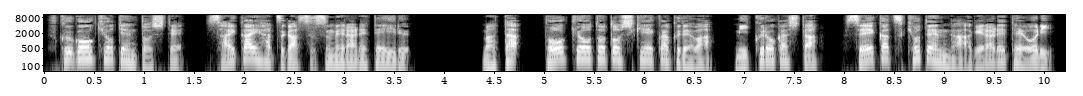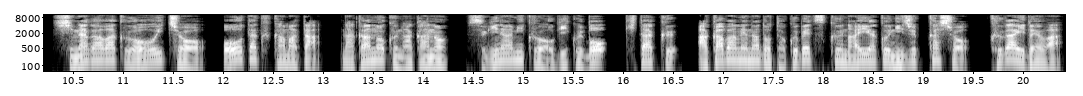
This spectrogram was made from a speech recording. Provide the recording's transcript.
複合拠点として、再開発が進められている。また、東京都都市計画では、ミクロ化した生活拠点が挙げられており、品川区大井町、大田区蒲田、中野区中野、杉並区荻窪、北区、赤羽など特別区内約20カ所、区外では、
